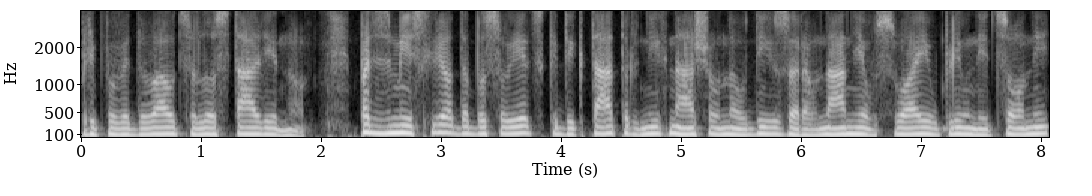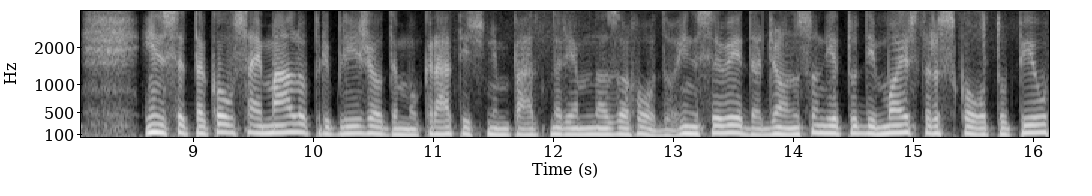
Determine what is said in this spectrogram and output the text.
pripovedoval celo Stalinu. Pač z mislijo, da bo sovjetski diktator v njih našel navdih za ravnanje v svoji vplivni coni in se tako vsaj malo približal demokratičnim partnerjem na Zahodu. In seveda, Johnson je tudi mojstrsko otopil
